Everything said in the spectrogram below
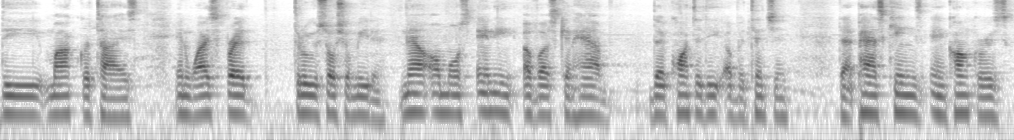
democratized and widespread through social media. Now, almost any of us can have the quantity of attention that past kings and conquerors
